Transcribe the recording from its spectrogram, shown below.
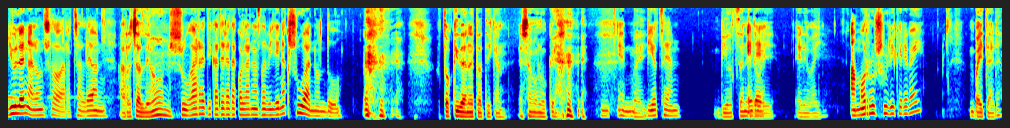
Julen Alonso, Arratxaldeon. Arratxaldeon. Sugarretik ateratako lanaz da bilenak zuan ondu. Toki danetatikan, esango nuke. em, Bai. Biotzean. Biotzen ere, Ere. bai. Ere bai. Amorru zurik ere bai? Baita ere.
